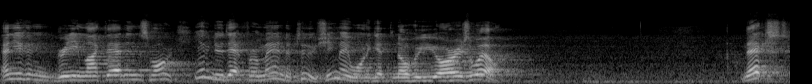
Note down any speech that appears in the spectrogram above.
And you can greet him like that in the small group. You can do that for Amanda too. She may want to get to know who you are as well. Next,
